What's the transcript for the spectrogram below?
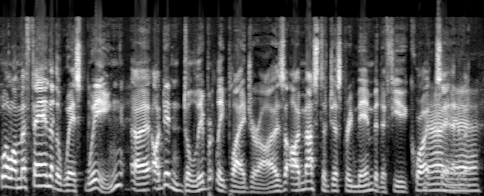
"Well, I'm a fan of the West Wing. Uh, I didn't deliberately plagiarise. I must have just remembered a few quotes Oh, out of it."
